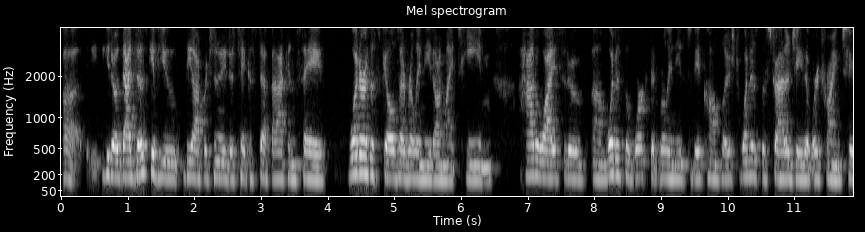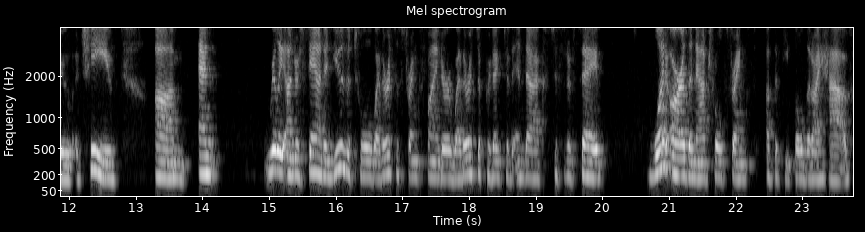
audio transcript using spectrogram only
uh, you know, that does give you the opportunity to take a step back and say, what are the skills I really need on my team? How do I sort of, um, what is the work that really needs to be accomplished? What is the strategy that we're trying to achieve? Um, and really understand and use a tool, whether it's a strengths finder, whether it's a predictive index, to sort of say, what are the natural strengths of the people that I have?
